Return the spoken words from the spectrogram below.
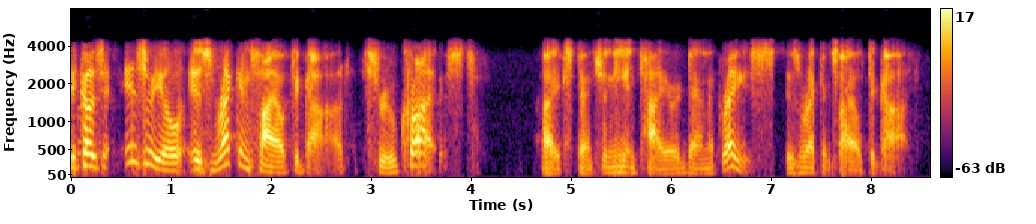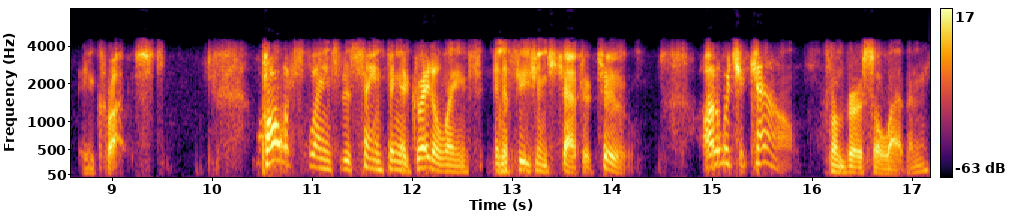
because Israel is reconciled to God through Christ. By extension, the entire Adamic race is reconciled to God in Christ. Paul explains the same thing at greater length in Ephesians chapter 2, on which account, from verse 11,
